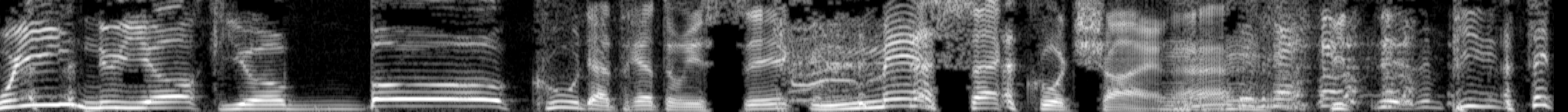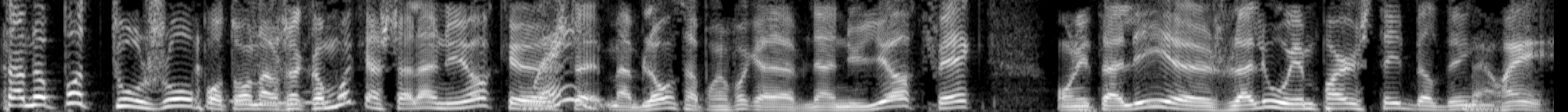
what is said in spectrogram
Oui, New York, il y a beaucoup d'attraits touristiques, mais ça coûte cher. Hein? C'est vrai. Puis, euh, Puis, tu sais, t'en as pas toujours pour ton argent. Comme moi, quand j'étais allé à New York, euh, Ouais. ma blonde, c'est la première fois qu'elle venait à New York, fait qu'on est allé, euh, je voulais aller au Empire State Building. Ben ouais.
